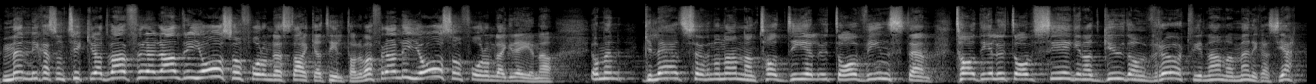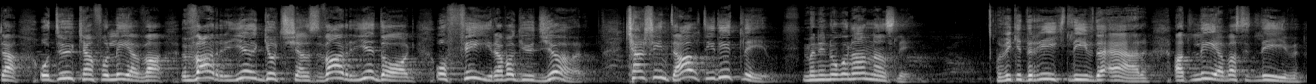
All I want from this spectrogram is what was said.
människa som tycker att varför är det aldrig jag som får de där starka tilltalen? Varför är det aldrig jag som får de där grejerna? Ja men gläds över någon annan, ta del av vinsten, ta del av segern att Gud har rört vid en annan människas hjärta. Och du kan få leva varje gudstjänst, varje dag och fira vad Gud gör. Kanske inte alltid i ditt liv, men i någon annans liv. Och vilket rikt liv det är att leva sitt liv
